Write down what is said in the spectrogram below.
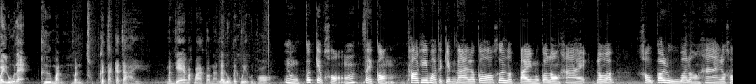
ไม่รู้แหละ คือมันมันกระจัดกระจาย มันแย่มากๆตอนนั้น แล้วหนูไปคุยกับคุณพ่อ หนูก็เก็บของใส่กล่อง เท่าที่พอจะเก็บได้ แล้วก็ขึ้นรถไปหนูก็ร้องไห้ แล้วแบบเขาก็รู้ว่าร้องไห้ แล้วเขา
